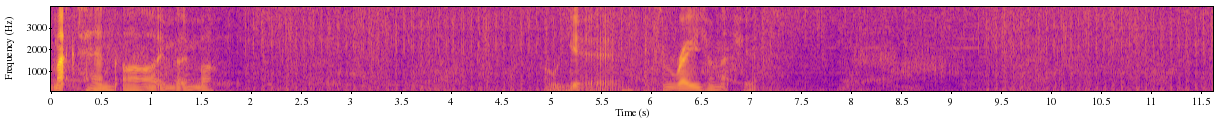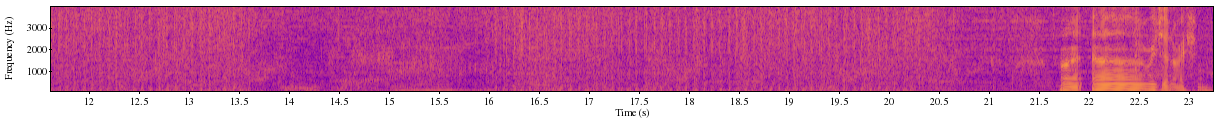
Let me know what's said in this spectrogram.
Mac 10, ah, uh, akimbo akimbo. Oh yeah, get some rage on that shit. Right, uh, regeneration.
